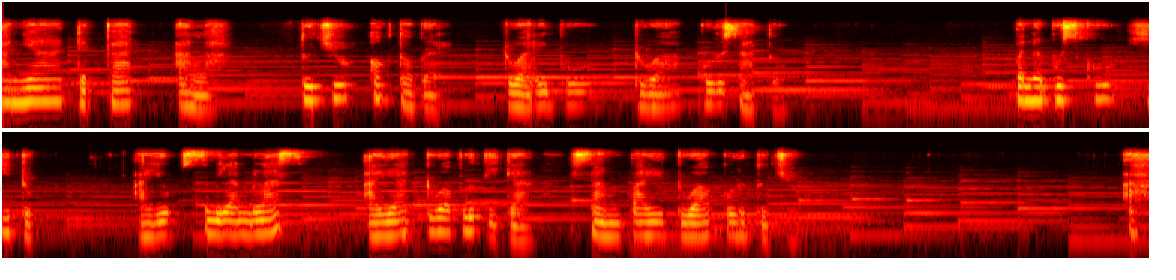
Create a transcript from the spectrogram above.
Hanya dekat Allah. 7 Oktober 2021 Penebusku hidup. Ayub 19 ayat 23 sampai 27 Ah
